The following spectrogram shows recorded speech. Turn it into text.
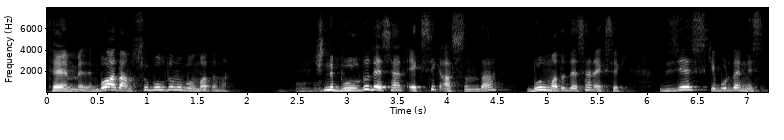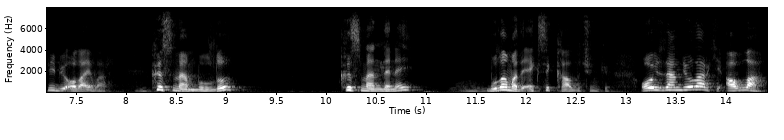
Teyemmüm edin. Bu adam su buldu mu bulmadı mı? Buldum. Şimdi buldu desen eksik aslında. Bulmadı desen eksik. Diyeceğiz ki burada nispi bir olay var. Kısmen buldu. Kısmen de ne? Bulamadı. Eksik kaldı çünkü. O yüzden diyorlar ki Allah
